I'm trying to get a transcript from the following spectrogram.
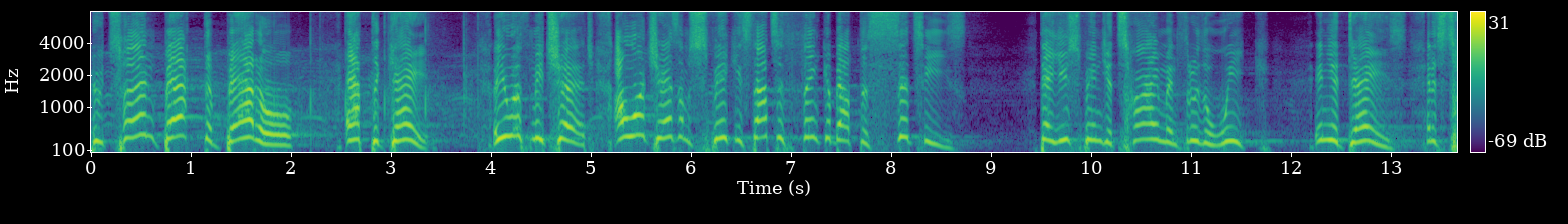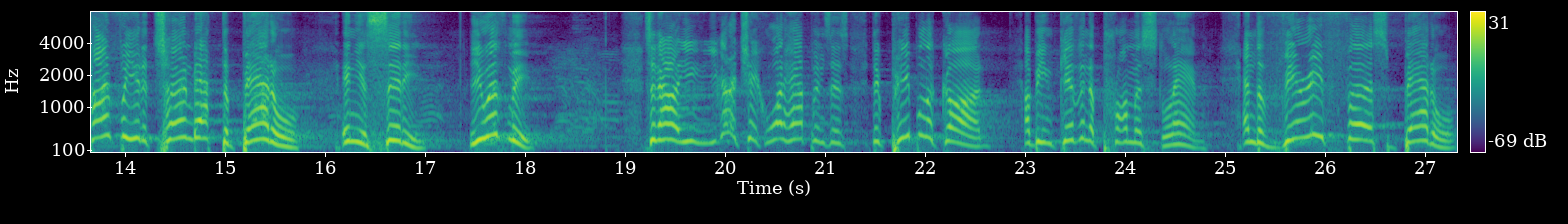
who turn back the battle at the gate. Are you with me, church? I want you, as I'm speaking, start to think about the cities that you spend your time in through the week, in your days. And it's time for you to turn back the battle in your city. You with me? So now you, you got to check what happens is the people of God are being given a promised land. And the very first battle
